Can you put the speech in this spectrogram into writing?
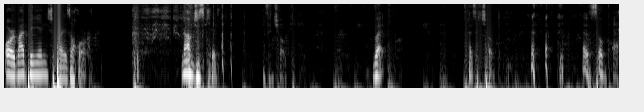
Or, in my opinion, she probably is a whore. no, I'm just kidding. That's a joke. But that's a joke. that was so bad.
